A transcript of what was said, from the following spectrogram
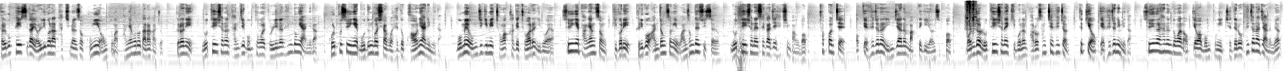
결국 페이스가 열리거나 닫히면서 공이 엉뚱한 방향으로 날아가죠. 그러니 로테이션은 단지 몸통을 돌리는 행동이 아니라 골프 스윙의 모든 것이라고 해도 과언이 아닙니다. 몸의 움직임이 정확하게 조화를 이루어야 스윙의 방향성, 비거리, 그리고 안정성이 완성될 수 있어요. 로테이션의 세 가지 핵심 방법. 첫 번째, 어깨 회전을 인지하는 막대기 연습법. 먼저 로테이션의 기본은 바로 상체 회전, 특히 어깨 회전입니다. 스윙을 하는 동안 어깨와 몸통이 제대로 회전하지 않으면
